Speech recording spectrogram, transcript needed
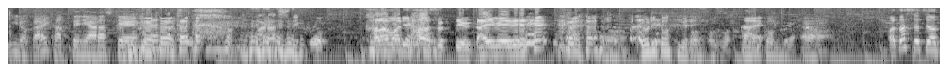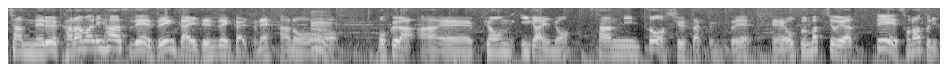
う。いいのかい勝手に荒らして。荒らして。カラマリハウスっていう題名でね。乗り込んでね。乗り込んで。う私たちのチャンネルカラマリハウスで前回前々回とねあのーうん僕ら、あえー、ピョン以外の3人としゅうたくんで、えーオープンマッチをやってその後に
